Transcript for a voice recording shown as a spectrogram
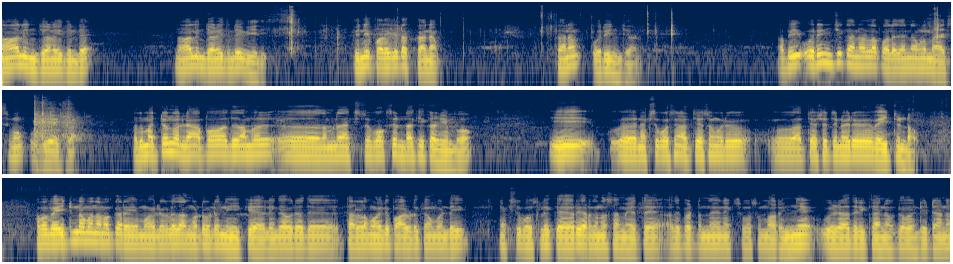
നാലിഞ്ചാണ് ഇതിന്റെ നാലിഞ്ചാണ് ഇതിന്റെ വീതി. പിന്നെ ഈ പലകയുടെ കനം കനം ഒരു ഇഞ്ചാണ്. അപ്പോൾ ഈ ഒരു ഇഞ്ച് കനമുള്ള പലക നമ്മൾ മാക്സിമം ഉപയോഗിക്കുക. അത് മറ്റൊന്നുമല്ല അപ്പോൾ അത് നമ്മൾ നമ്മുടെ നെക്സ്റ്റ് ബോക്സ് ഉണ്ടാക്കി കഴിയുമ്പോൾ ഈ നെക്സ്റ്റ് ബോക്സിന് അത്യാവശ്യം ഒരു അത്യാവശ്യത്തിനൊരു വെയിറ്റ് ഉണ്ടാവും. അപ്പോൾ വെയിറ്റ് ഉണ്ടാകുമ്പോൾ നമുക്കറിയാം മുയലുകൾ അങ്ങോട്ടും ഇങ്ങോട്ടും നീക്കുക അല്ലെങ്കിൽ അവരത് തള്ള മുയൽ പാടെടുക്കാൻ വേണ്ടി നെക്സ്റ്റ് ബോക്സിൽ കയറി ഇറങ്ങുന്ന സമയത്ത് അത് പെട്ടെന്ന് നെക്സ്റ്റ് ബോക്സ് മറിഞ്ഞ് വീഴാതിരിക്കാനൊക്കെ വേണ്ടിയിട്ടാണ്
